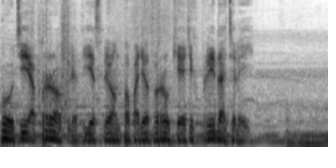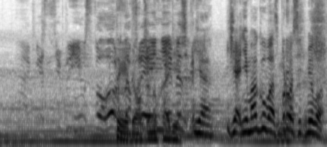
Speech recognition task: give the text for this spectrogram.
Будь я проклят, если он попадет в руки этих предателей. Ты должен уходить. Я... я не могу вас бросить, Можешь. милорд.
